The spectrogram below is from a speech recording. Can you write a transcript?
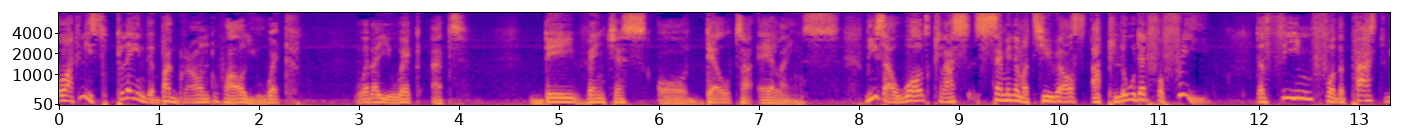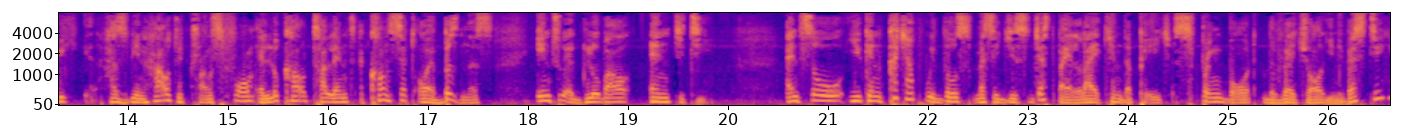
or at least play in the background while you work, whether you work at Day Ventures or Delta Airlines. These are world class seminar materials uploaded for free the theme for the past week has been how to transform a local talent, a concept, or a business into a global entity. And so you can catch up with those messages just by liking the page Springboard the Virtual University.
